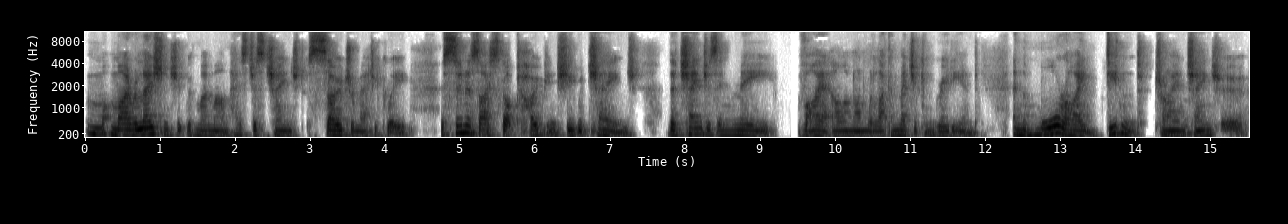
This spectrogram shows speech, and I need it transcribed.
my relationship with my mum has just changed so dramatically as soon as I stopped hoping she would change, the changes in me via Al Anon were like a magic ingredient. And the more I didn't try and mm-hmm. change her,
